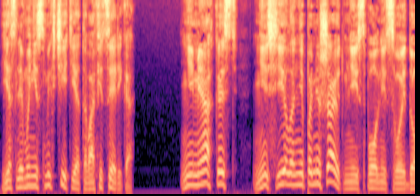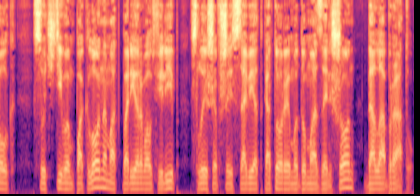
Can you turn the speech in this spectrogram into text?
«если вы не смягчите этого офицерика». «Ни мягкость, ни сила не помешают мне исполнить свой долг», — с учтивым поклоном отпарировал Филипп, слышавший совет, который мадемуазель Шон дала брату.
